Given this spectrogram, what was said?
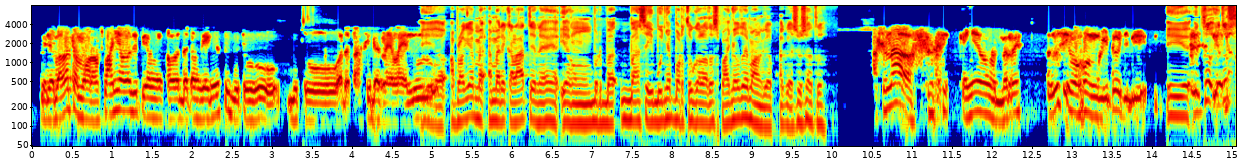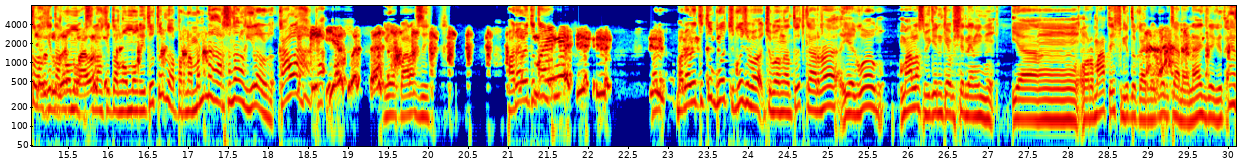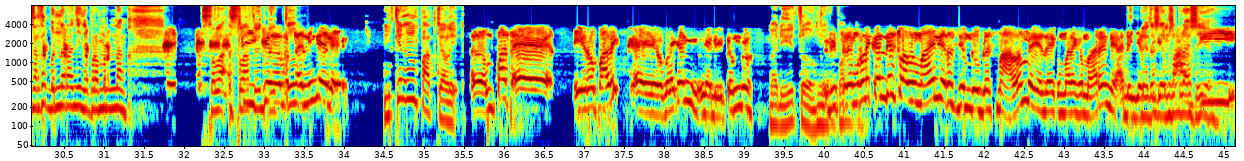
Beda banget sama orang Spanyol gitu yang kalau datang ke Inggris tuh butuh butuh adaptasi dan lain-lain dulu. Iya, apalagi Amer- Amerika Latin ya yang berbahasa ibunya Portugal atau Spanyol tuh emang agak, agak susah tuh. Arsenal kayaknya emang bener ya. Lu sih ngomong gitu jadi Iya, itu itu setelah kita ngomong setelah kita ngomong itu tuh nggak pernah menang Arsenal gila loh. Kalah. Iya. Iya parah sih. Padahal itu tuh Mainnya padahal itu tuh gue gue cuma cuma nge-tweet karena ya gue malas bikin caption yang yang normatif gitu kan. Ya, gue bercandain aja gitu. Eh ternyata bener aja nggak pernah menang. Setelah setelah tweet tiga itu pertandingan ya. mungkin empat kali Eh, empat eh Europa League eh Europa League kan nggak dihitung tuh. nggak dihitung. Di Premier League kan dia selalu main di atas jam 12 malam ya dari kemarin-kemarin ya ada jam, Di atas jam 3 11, pagi. iya.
